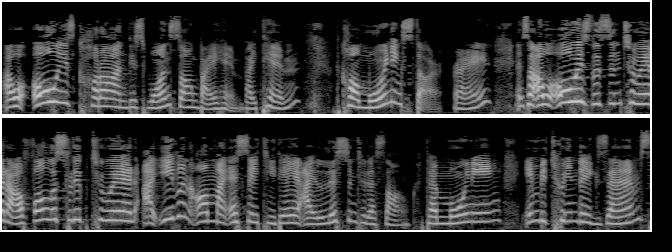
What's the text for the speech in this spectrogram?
I will always cut on this one song by him, by Tim, called Morning Star, right? And so I will always listen to it. I'll fall asleep to it. I, even on my SAT day, I listen to that song that morning in between the exams.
